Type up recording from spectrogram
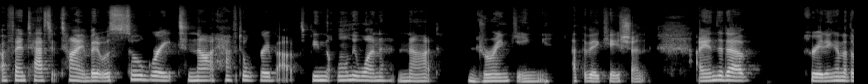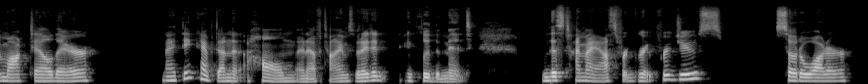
a, fantastic time. But it was so great to not have to worry about being the only one not drinking at the vacation. I ended up creating another mocktail there. And I think I've done it at home enough times, but I didn't include the mint. This time I asked for grapefruit juice, soda water,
